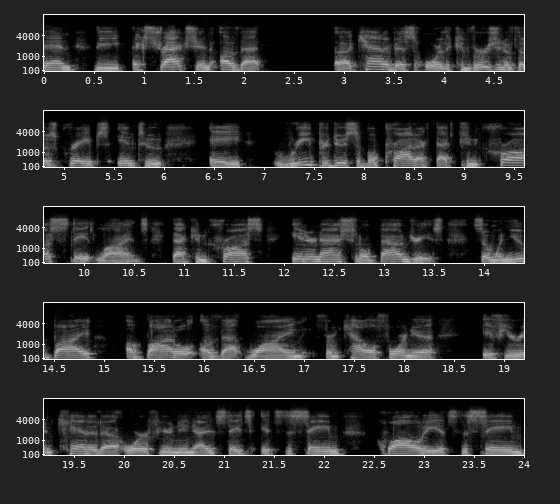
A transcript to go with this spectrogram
then the extraction of that uh, cannabis or the conversion of those grapes into a reproducible product that can cross state lines, that can cross international boundaries. So when you buy a bottle of that wine from California, if you're in Canada or if you're in the United States, it's the same quality, it's the same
